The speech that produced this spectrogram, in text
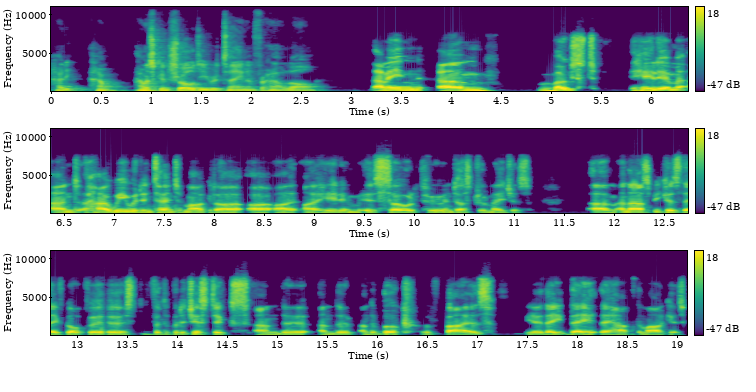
how do you, how how much control do you retain and for how long I mean, um, most helium and how we would intend to market our, our, our helium is sold through industrial majors. Um, and that's because they've got the, the, the, logistics and the and the and the book of buyers. You know, they they they have the market.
